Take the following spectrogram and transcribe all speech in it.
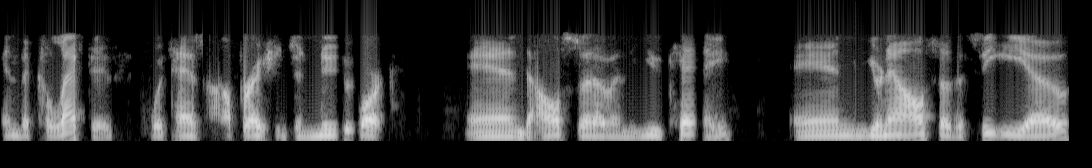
in the Collective, which has operations in New York and also in the UK. And you're now also the CEO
